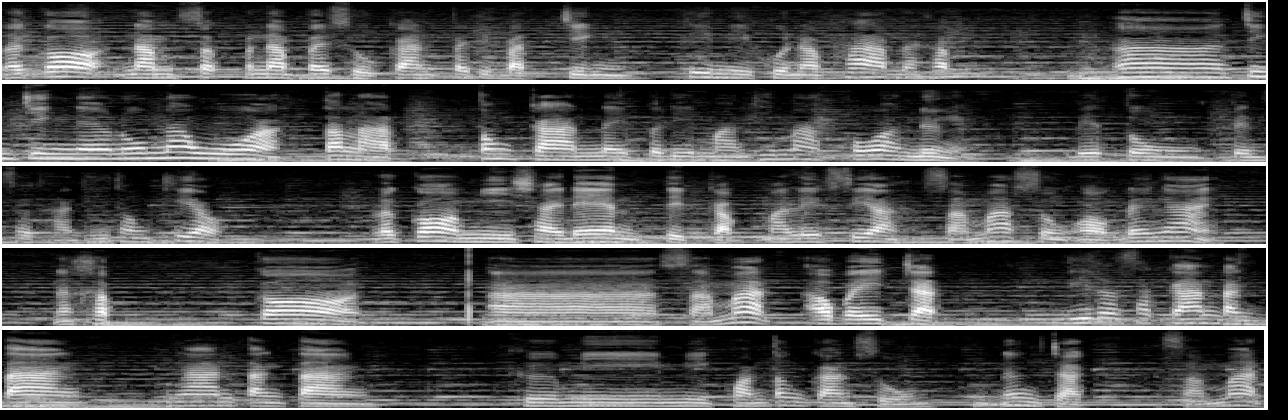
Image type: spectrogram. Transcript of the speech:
แล้วก็นำนำไปสู่การปฏิบัติจริงที่มีคุณภาพนะครับจริง ๆ แนวโน้มหน้าวัว ตลาดต้องการในปริมาณที่มากเพราะว่า 1. เบตงเป็นสถานที่ท่องเที่ยว แล้วก็มีชายแดนติดกับมาเลเซีย สามารถส่งออกได้ง่ายนะครับ ก็สามารถเอาไปจัดนิทรรศการต่างๆ งานต่างๆ คือมีมีความต้องการสูง เนื่องจากสามารถ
